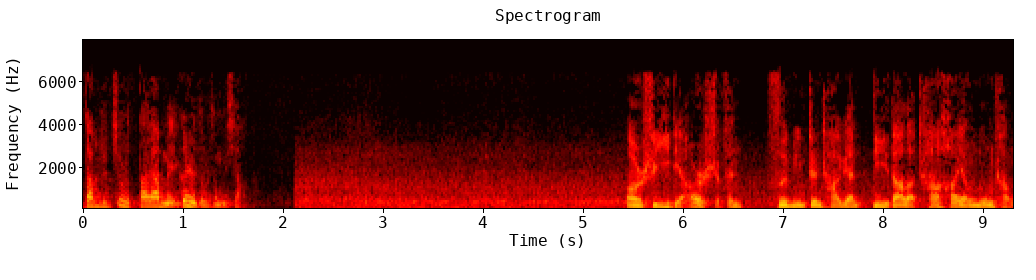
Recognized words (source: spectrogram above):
当时就是大家每个人都是这么想的。二十一点二十分，四名侦查员抵达了茶哈洋农场，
